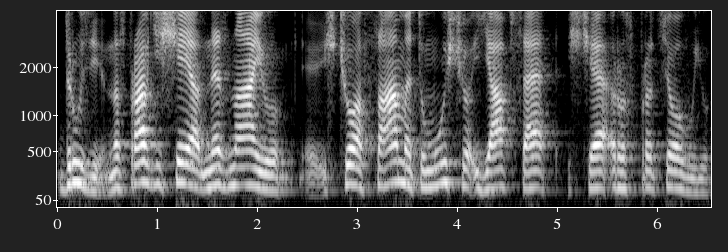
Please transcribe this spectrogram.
Друзі, насправді ще я не знаю, е, що саме, тому що я все ще розпрацьовую.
